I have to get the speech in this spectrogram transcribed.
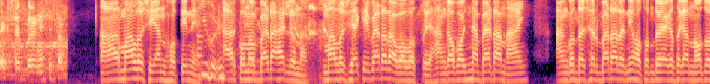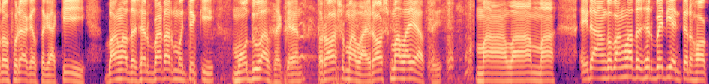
অ্যাকসেপ্ট করে নিয়েছে তারপর আর মালয়েশিয়ান হতে নে আর কোনো বেড়া হাইলো না। মালয়েশিয়া কি বেড়ার অভাব আছে? হাঙ্গা বন্যা বেড়া নাই। আঙ্গ দেশের বেড়ার নি হতন্ত হয়ে গেছে গা নজরে ফুরে গেছে গা। কি? বাংলাদেশের বেড়ার মধ্যে কি মধু আছে কেন? রসমালাই রসমালাই আছে। মালা মা। এটা আঙ্গ বাংলাদেশের বেডি আনতের হক।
